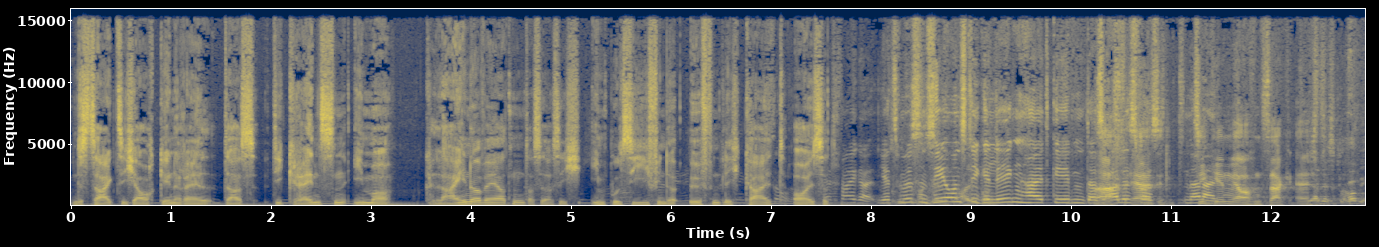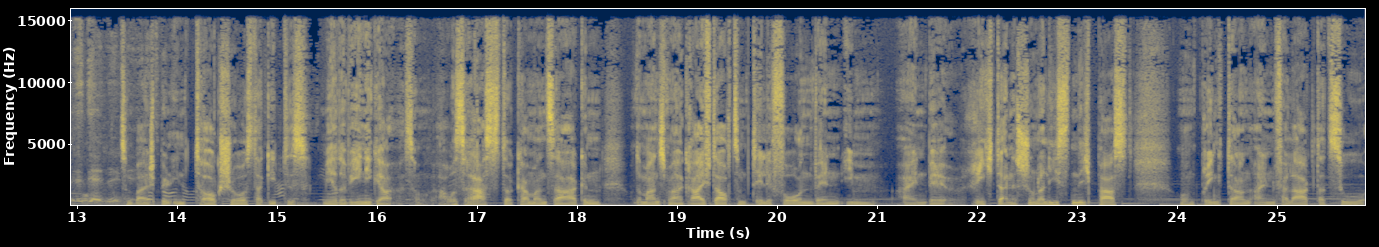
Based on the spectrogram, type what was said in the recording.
Und es zeigt sich auch generell, dass die Grenzen immer kleiner werden, dass er sich impulsiv in der Öffentlichkeit äußert. Jetzt müssen Sie uns die Gelegenheit geben, dass Ach, alles, was... Ja, nein, Sie gehen mir auf den Sack, echt. Zum Beispiel in Talkshows, da gibt es mehr oder weniger so Ausraster, kann man sagen. Oder manchmal greift er auch zum Telefon, wenn ihm ein Bericht eines Journalisten nicht passt und bringt dann einen Verlag dazu,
